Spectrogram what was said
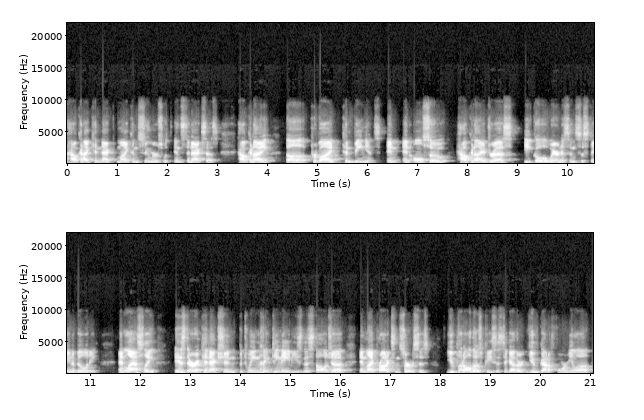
how can I connect my consumers with instant access? How can I uh, provide convenience? And and also how can I address eco awareness and sustainability? And lastly, is there a connection between 1980s nostalgia and my products and services? You put all those pieces together, you've got a formula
